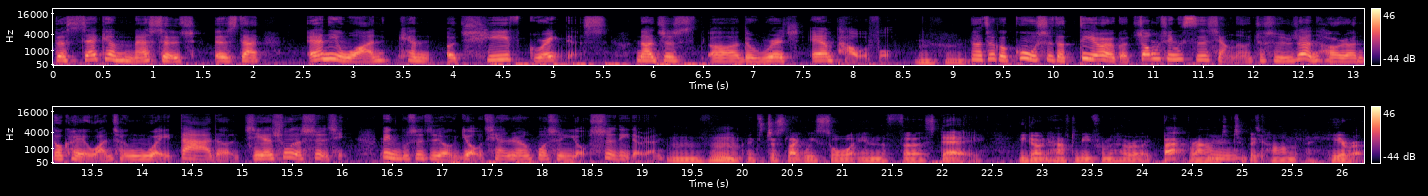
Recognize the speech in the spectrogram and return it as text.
the second message is that anyone can achieve greatness, not just uh, the rich and powerful. 那这个故事的第二个中心思想呢，就是任何人都可以完成伟大的、杰出的事情，并不是只有有钱人或是有势力的人。嗯哼，It's just like we saw in the first day. You don't have to be from a heroic background to become a hero.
